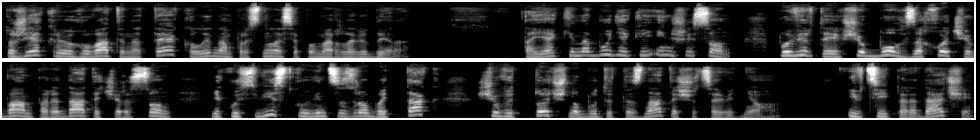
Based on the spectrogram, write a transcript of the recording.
Тож як реагувати на те, коли нам приснилася померла людина? Та як і на будь-який інший сон. Повірте, якщо Бог захоче вам передати через сон якусь вістку, він це зробить так, що ви точно будете знати, що це від нього. І в цій передачі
